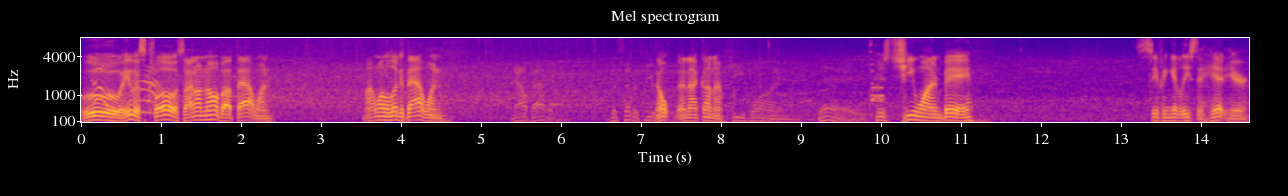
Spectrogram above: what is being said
Ooh, he was close. I don't know about that one. Might want to look at that one. Now batting, the center fielder, Nope, they're not gonna. Here's Ji-hwan Bae. See if we can get at least a hit here.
